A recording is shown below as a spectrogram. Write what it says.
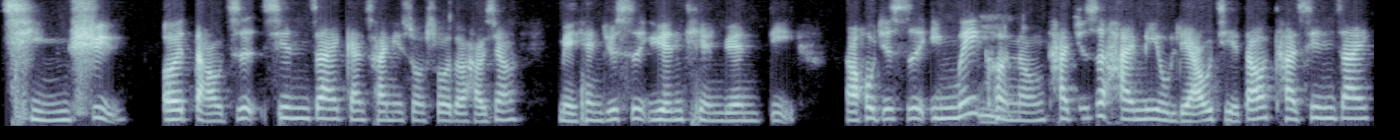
情绪而导致现在刚才你所说的，好像每天就是怨天怨地。然后就是因为可能他就是还没有了解到他现在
